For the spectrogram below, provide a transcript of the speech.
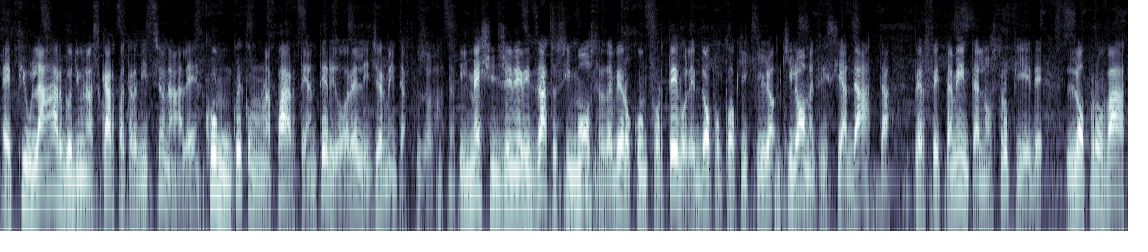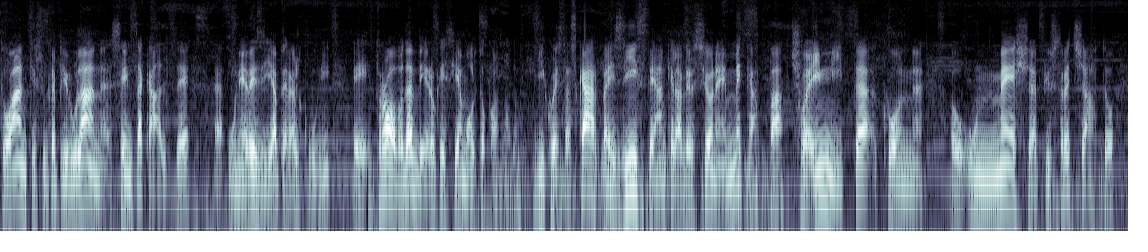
è più largo di una scarpa tradizionale, comunque con una parte anteriore leggermente affusolata. Il mesh ingenerizzato si mostra davvero confortevole e dopo pochi chilometri si adatta perfettamente al nostro piede, l'ho provato anche sul tapirulan senza calze, eh, un'eresia per alcuni, e trovo davvero che sia molto comodo. Di questa scarpa esiste anche la versione MK, cioè in knit, con eh, un mesh più strecciato,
